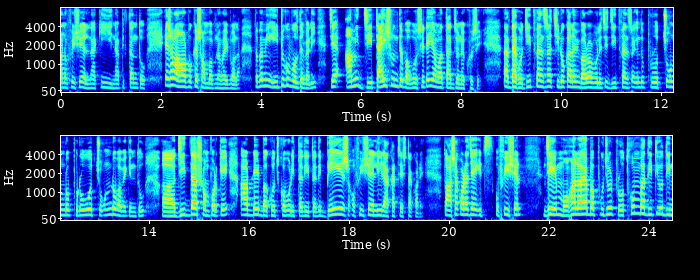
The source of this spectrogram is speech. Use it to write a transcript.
আনঅফিসিয়াল না কি, না বৃত্তান্ত। এসব আমার পক্ষে সম্ভব না ভাই, বলা। তবে আমি এইটুকু বলতে পারি যে আমি যেটাই শুনতে পাবো, সেটাই আমার তার জন্য খুশি। আর দেখো, জিৎ ফ্যান্সরা চিরকাল আমি বারবার বলেছি, জিৎ ফ্যান্সরা কিন্তু প্রচণ্ড, প্রচণ্ডভাবে কিন্তু জিদ্দার সম্পর্কে আপডেট বা খোঁজ খবর ইত্যাদি ইত্যাদি বেশ অফিসিয়ালি রাখার চেষ্টা করে। তো আশা করা যায় ইটস অফিসিয়াল যে মহালয়া বা পুজোর প্রথম বা দ্বিতীয় দিন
